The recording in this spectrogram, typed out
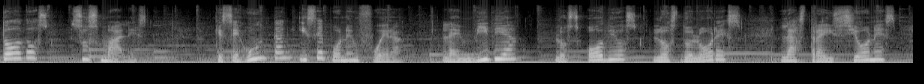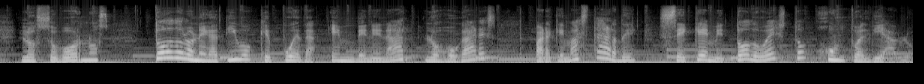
todos sus males, que se juntan y se ponen fuera. La envidia, los odios, los dolores, las traiciones, los sobornos, todo lo negativo que pueda envenenar los hogares para que más tarde se queme todo esto junto al diablo.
